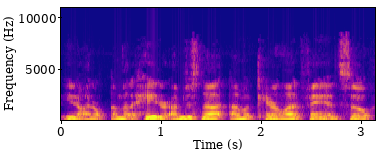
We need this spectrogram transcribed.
you know, I don't. I'm not a hater. I'm just not. I'm a Carolina fan. So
